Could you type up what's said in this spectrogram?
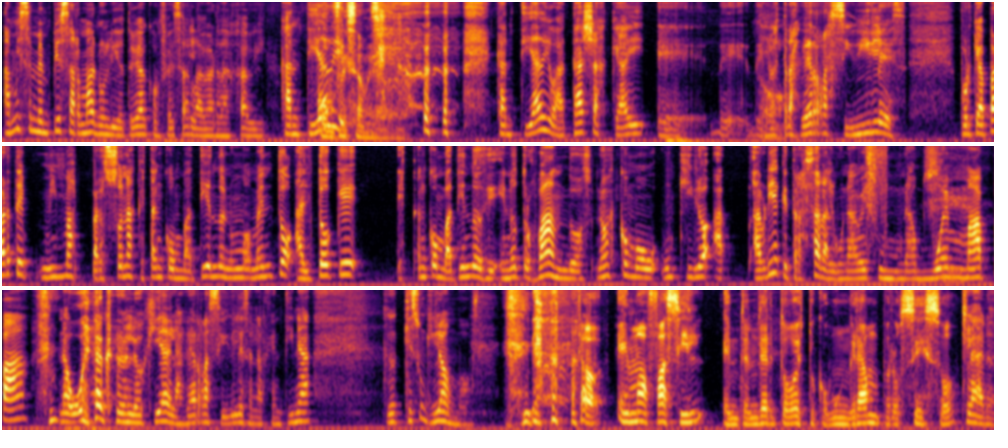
a mí se me empieza a armar un lío, te voy a confesar la verdad, Javi. Cantidad de, cantidad de batallas que hay eh, de, de No. nuestras guerras civiles, porque aparte mismas personas que están combatiendo en un momento, al toque están combatiendo desde- en otros bandos, ¿no? Es como un kilo... ha- habría que trazar alguna vez un buen Sí. mapa, una buena cronología de las guerras civiles en la Argentina, que, que es un quilombo. Claro, es más fácil entender todo esto como un gran proceso Claro.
